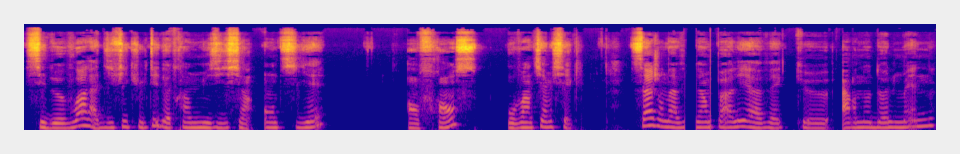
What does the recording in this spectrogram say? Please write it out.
c'est de voir la difficulté d'être un musicien antillais en France au XXe siècle. Ça, j'en avais parlé avec euh, Arnaud Dolmen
